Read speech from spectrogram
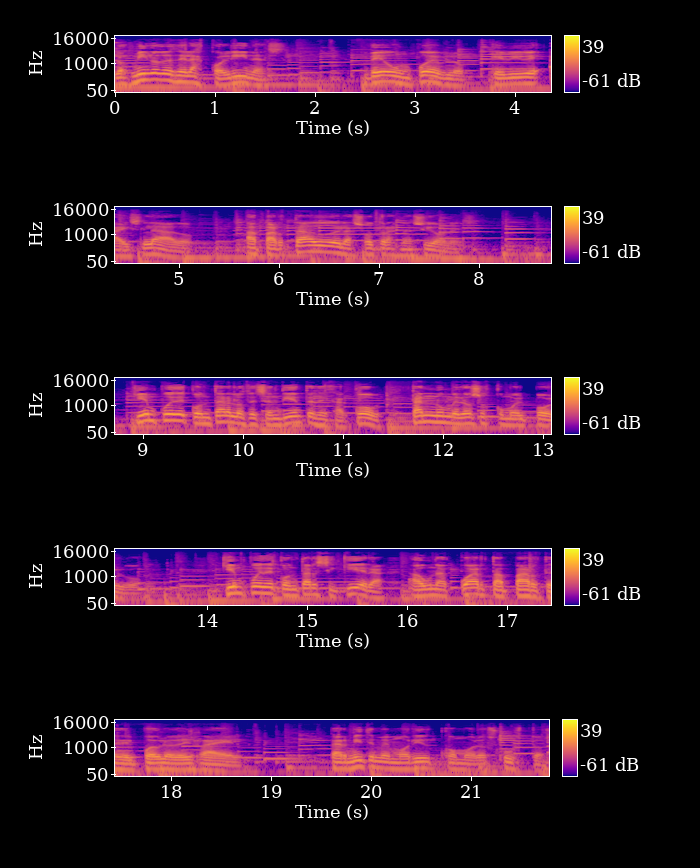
los miro desde las colinas, veo un pueblo que vive aislado, apartado de las otras naciones. ¿Quién puede contar a los descendientes de Jacob, tan numerosos como el polvo? ¿Quién puede contar siquiera a una cuarta parte del pueblo de Israel? Permíteme morir como los justos.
